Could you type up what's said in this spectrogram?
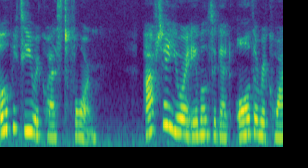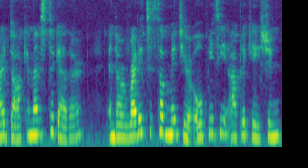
OPT Request Form After you are able to get all the required documents together and are ready to submit your OPT application,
